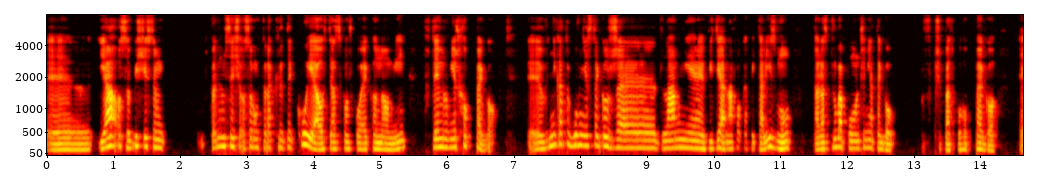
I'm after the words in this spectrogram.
Y, Ja osobiście jestem w pewnym sensie osobą, która krytykuje austriacką szkołę ekonomii, w tym również Hoppego. Y, Wynika to głównie z tego, że dla mnie wizja anarchokapitalizmu oraz próba połączenia tego w przypadku Hoppego y,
